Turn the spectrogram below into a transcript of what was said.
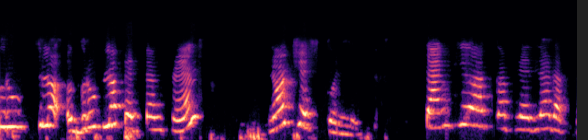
గ్రూప్స్లో గ్రూప్లో పెట్టాను ఫ్రెండ్స్ నోట్ చేసుకోండి. థ్యాంక్ యూ అక్క ప్రెజర్ అక్క.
